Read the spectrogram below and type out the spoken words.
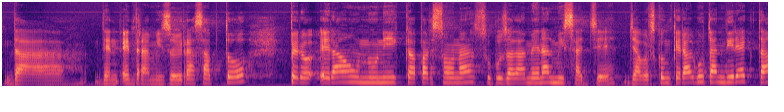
de, entre emissor i receptor, però era una única persona, suposadament el missatger. Llavors, com que era algú tan directe,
